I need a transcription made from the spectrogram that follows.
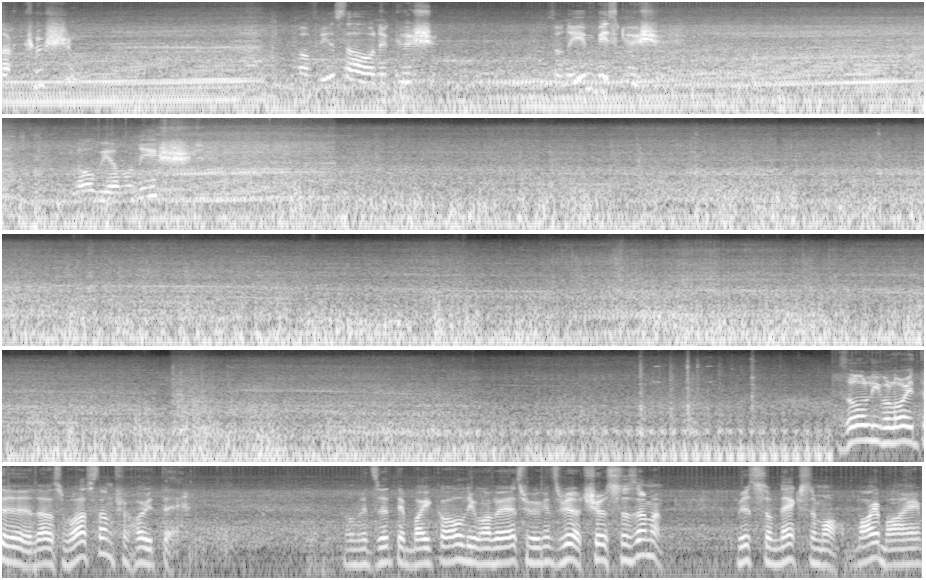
Nach Küchen. Aber hier ist auch eine Küche. So eine Imbissküche. Glaube ich aber nicht. Liebe Leute, das war's dann für heute. Damit sind der Baikal, die UAWS, übrigens wieder. Tschüss zusammen. Bis zum nächsten Mal. Bye, bye.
